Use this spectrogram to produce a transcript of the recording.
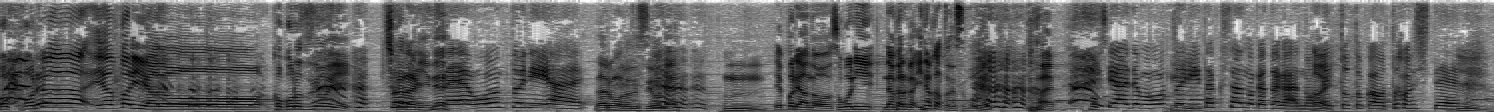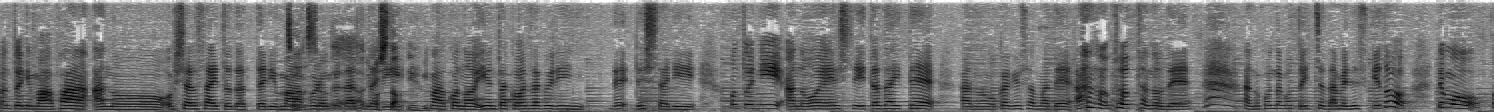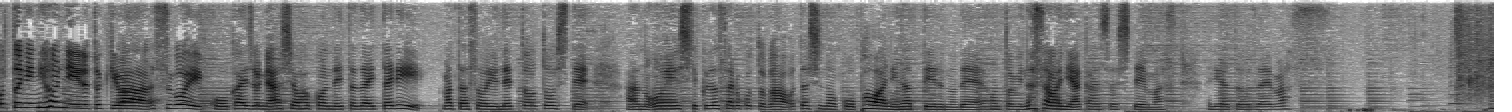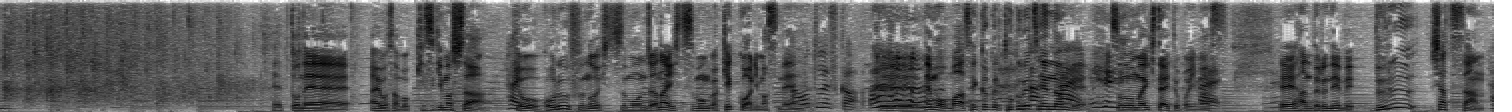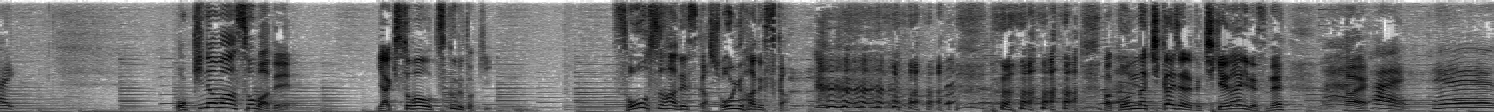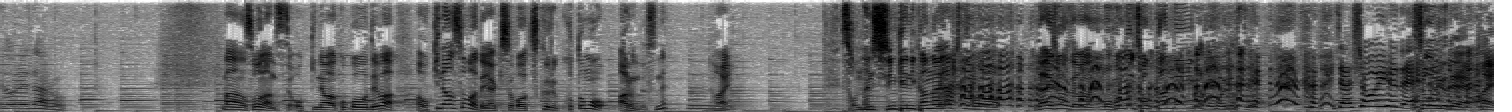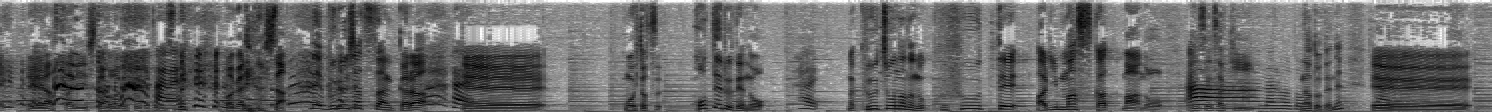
わこれはやっぱりあのー心強い 力にそうですね。ね本当にはい。なるものですよね、うん、やっぱりあのそこになかなかいなかったですもんね、はい、いやでも本当にたくさんの方があの、はい。ネットとかを通して、うん。本当にまあファンあのオフィシャルサイトだったり、まあ、ブログだったりうん。まあこのユンタクオンザグリーンででしたり本当にあの応援していただいてあのおかげさまであの通ったのであのこんなこと言っちゃだめですけどでも本当に日本にいる時はすごいこう会場に足を運んでいただいたりまたそういうネットを通してあの応援してくださることが私のこうパワーになっているので本当皆様には感謝しています。ありがとうございます。えっとね、愛子さん、僕気づきました、はい。今日ゴルフの質問じゃない質問が結構ありますね。あ、本当ですか、えーでも、まあ、せっかくで特別編なんで、あはい。そのままいきたいと思います、えーハンドルネームブルーシャツさん、はい。沖縄そばで焼きそばを作るときソース派ですか醤油派ですか？まあこんな機会じゃないと聞けないですね。はい。はい。えー、どれだろまあ、そうなんですよ。沖縄ここではあ沖縄そばで焼きそばを作ることもあるんですね、はいそんなに真剣に考えなくても 大丈夫ですよ、まあもう本当に直感でいいかと思いますよ。う じゃあ醤油で。醤油で、はい。えーあっさりした方でということですね。わ、かりました。でブルーシャツさんから、えーもう一つ。ホテルでのはい。まあ空調などの工夫ってありますか、まあ、あの遠征先など。でね、えー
